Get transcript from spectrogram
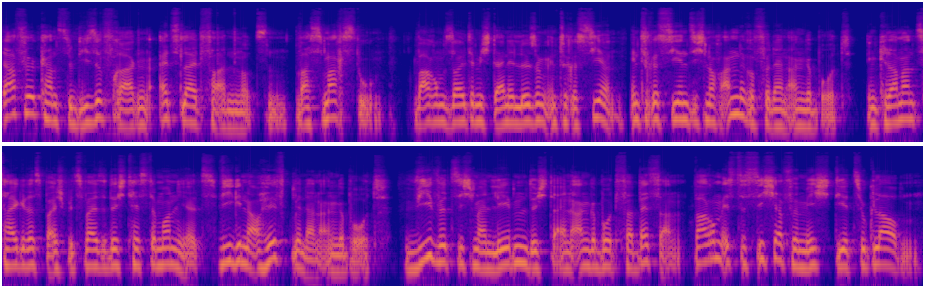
Dafür kannst du diese Fragen als Leitfaden nutzen. Was machst du? Warum sollte mich deine Lösung interessieren? Interessieren sich noch andere für dein Angebot? In Klammern zeige das beispielsweise durch Testimonials. Wie genau hilft mir dein Angebot? Wie wird sich mein Leben durch dein Angebot verbessern? Warum ist es sicher für mich, dir zu glauben?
